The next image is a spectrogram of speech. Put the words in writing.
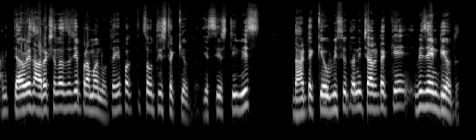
आणि त्यावेळेस आरक्षणाचं जे प्रमाण होतं हे फक्त चौतीस टक्के होतं. एस सी एस टी वीस दहा टक्के ओबीसी होतं आणि चार टक्के वीज एन टी होतं.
